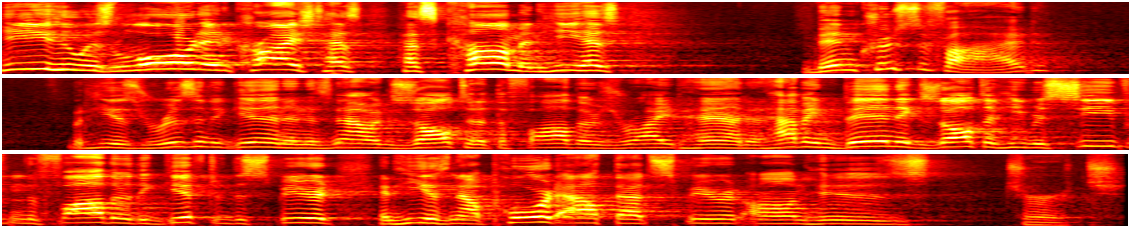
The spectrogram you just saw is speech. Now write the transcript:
He who is Lord in Christ has, has come and he has been crucified but he has risen again and is now exalted at the Father's right hand. And having been exalted, he received from the Father the gift of the Spirit, and he has now poured out that Spirit on his church.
